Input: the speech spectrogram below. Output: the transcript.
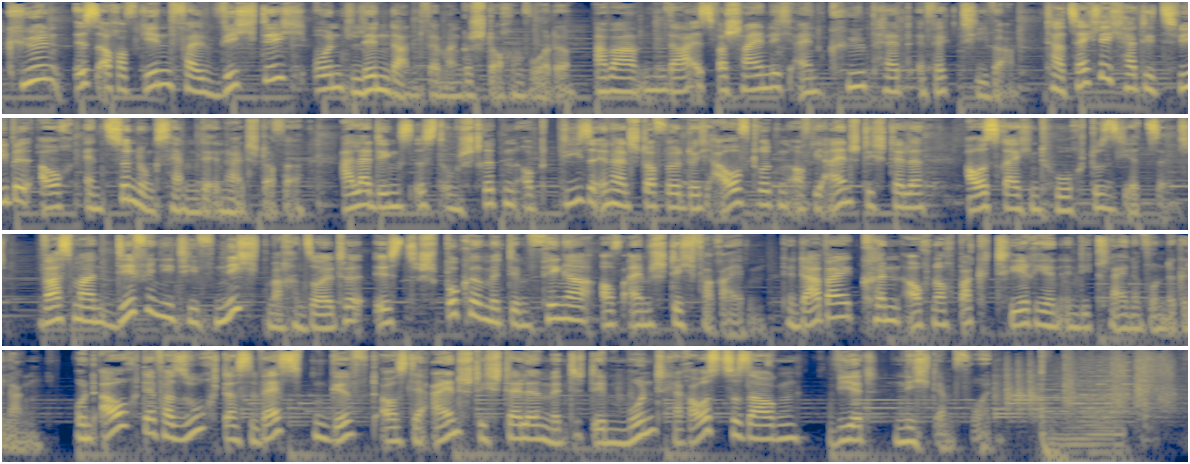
Kühlen ist auch auf jeden Fall wichtig und lindernd, wenn man gestochen wurde. Aber da ist wahrscheinlich ein Kühlpad effektiver. Tatsächlich hat die Zwiebel auch entzündungshemmende Inhaltsstoffe. Allerdings ist umstritten, ob diese Inhaltsstoffe durch Aufdrücken auf die Einstichstelle ausreichend hoch dosiert sind. Was man definitiv nicht machen sollte, ist Spucke mit dem Finger auf einem Stich verreiben. Denn dabei können auch noch Bakterien in die kleine Wunde gelangen. Und auch der Versuch, das Wespengift aus der Einstichstelle mit dem Mund herauszusaugen, wird nicht empfohlen.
